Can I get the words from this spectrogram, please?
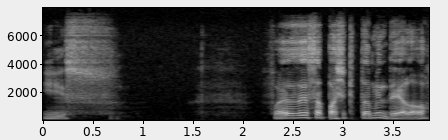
Isso. Faz essa parte aqui também dela, ó.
